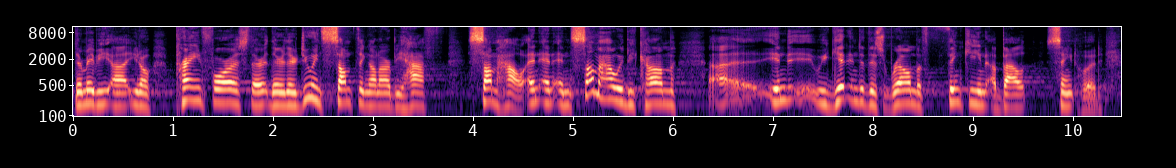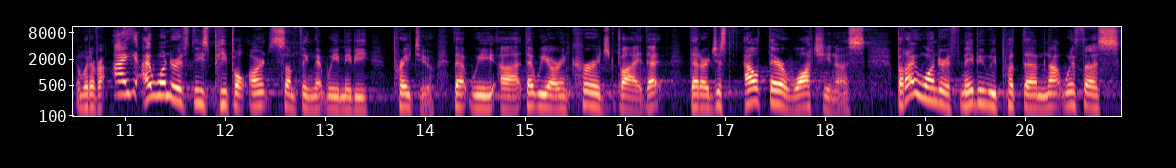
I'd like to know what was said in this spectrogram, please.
they're maybe uh, you know, praying for us. They're, they're, they're doing something on our behalf somehow. And, and, and somehow we become, uh, in, we get into this realm of thinking about sainthood and whatever. I, I wonder if these people aren't something that we maybe pray to, that we, uh, that we are encouraged by, that, that are just out there watching us. But I wonder if maybe we put them not with us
